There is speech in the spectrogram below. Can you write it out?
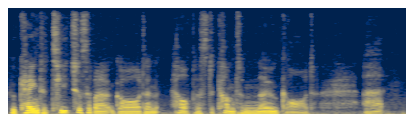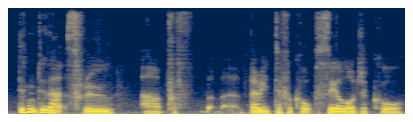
who came to teach us about God and help us to come to know God, uh, didn't do that through uh, very difficult theological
